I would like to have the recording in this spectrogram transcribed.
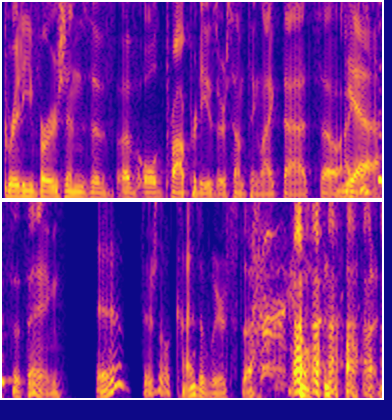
gritty versions of of old properties or something like that. So I guess it's a thing. Yeah, there's all kinds of weird stuff going on.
